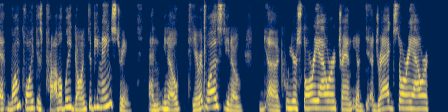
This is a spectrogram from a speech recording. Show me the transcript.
at one point is probably going to be mainstream and you know here it was you know uh, queer story hour, trans, you know, a drag story hour,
